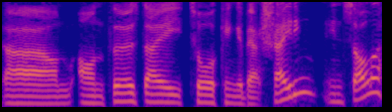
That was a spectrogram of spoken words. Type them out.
on, on Thursday talking about shading in solar,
